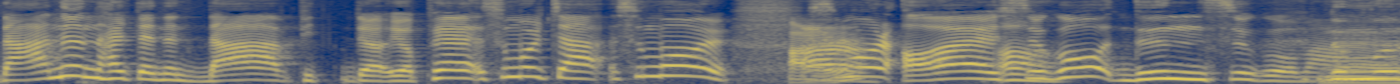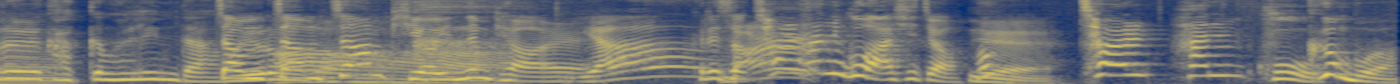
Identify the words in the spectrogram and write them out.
나는 할 때는 나 옆에 스몰 자, 스몰, 알. 스몰 얼 어. 쓰고, 어. 는 쓰고, 막. 눈물을 가끔 흘린다. 뭐 점점점 뭐 비어있는 별. 야. 그래서 철한구 아시죠? 어? 예. 철한구. 그건 뭐야?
